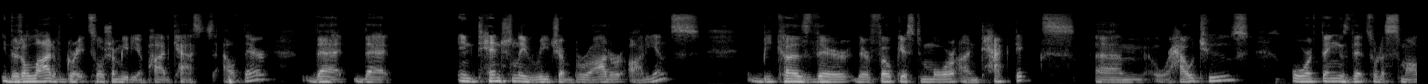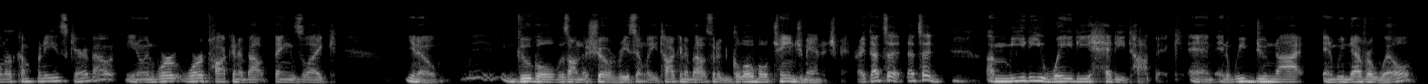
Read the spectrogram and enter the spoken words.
there's a lot of great social media podcasts out there that that intentionally reach a broader audience because they're they're focused more on tactics um, or how tos or things that sort of smaller companies care about you know and we're we're talking about things like you know google was on the show recently talking about sort of global change management right? That's a that's a a meaty weighty heady topic. And and we do not and we never will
